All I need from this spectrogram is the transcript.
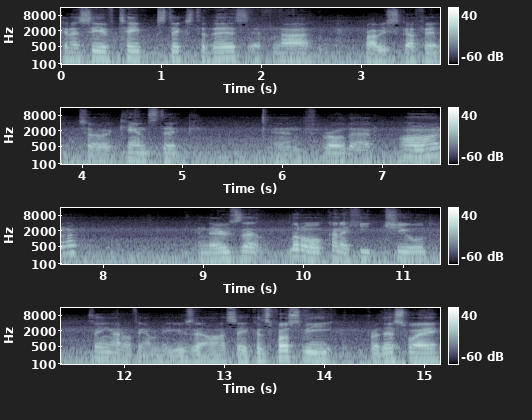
gonna see if tape sticks to this. If not, probably scuff it so it can stick and throw that on. And there's that little kind of heat shield thing. I don't think I'm gonna use it honestly because it's supposed to be for this way.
